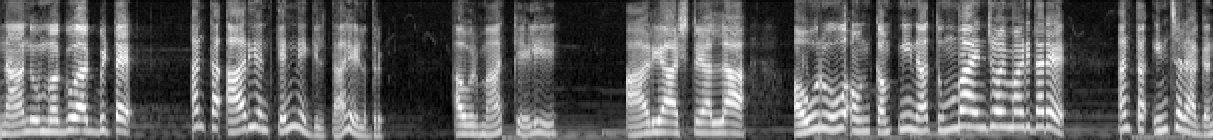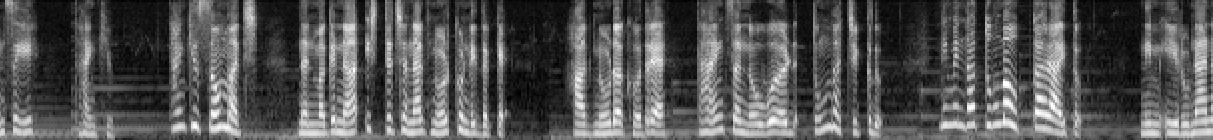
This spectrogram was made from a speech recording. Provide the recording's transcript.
ನಾನು ಮಗು ಆಗ್ಬಿಟ್ಟೆ ಅಂತ ಆರ್ಯನ್ ಕೆನ್ನೆಗಿಲ್ತಾ ಹೇಳಿದ್ರು. ಅವ್ರ ಮಾತ್ ಕೇಳಿ, ಆರ್ಯ ಅಷ್ಟೇ ಅಲ್ಲ, ಅವರು ಅವನ್ ಕಂಪ್ನಿನ ತುಂಬಾ ಎಂಜಾಯ್ ಮಾಡಿದ್ದಾರೆ ಅಂತ ಇಂಚರಾಗನ್ಸಿ, thank you thank you so much, ನನ್ ಮಗನ್ನ ಇಷ್ಟು ಚೆನ್ನಾಗಿ ನೋಡ್ಕೊಂಡಿದ್ದಕ್ಕೆ. ಹಾಗೆ ನೋಡಕ್ ಹೋದ್ರೆ ಥ್ಯಾಂಕ್ಸ್ ಅನ್ನೋ ವರ್ಡ್ ತುಂಬಾ ಚಿಕ್ಕದು. ನಿಮ್ಮಿಂದ ತುಂಬಾ ಉಪಕಾರ ಆಯ್ತು. ನಿಮ್ ಈ ಋಣನ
